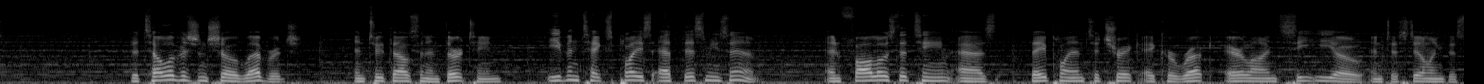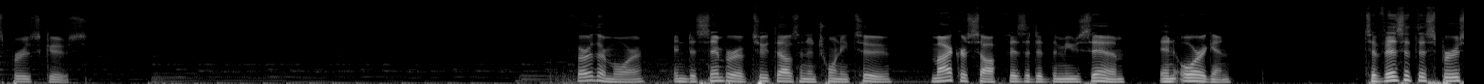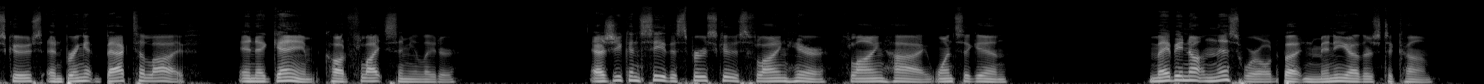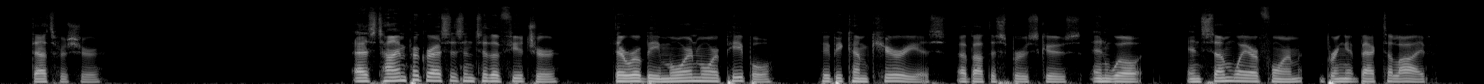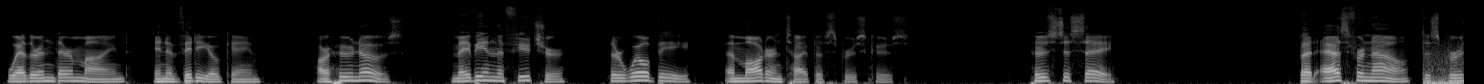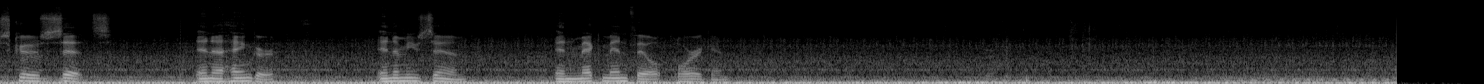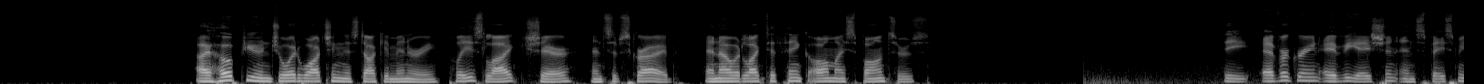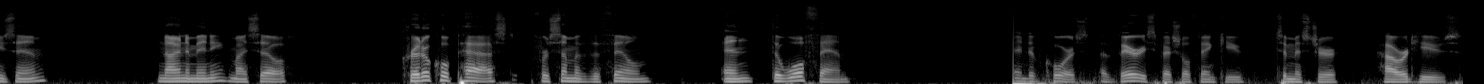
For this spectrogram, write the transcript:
The television show Leverage in 2013 even takes place at this museum and follows the team as they plan to trick a corrupt airline CEO into stealing the Spruce Goose. Furthermore, in December of 2022, Microsoft visited the museum in Oregon to visit the Spruce Goose and bring it back to life in a game called Flight Simulator. As you can see, the Spruce Goose flying here, flying high once again. Maybe not in this world, but in many others to come. That's for sure. As time progresses into the future, there will be more and more people who become curious about the spruce goose and will, in some way or form, bring it back to life, whether in their mind, in a video game, or who knows, maybe in the future there will be a modern type of spruce goose. Who's to say? But as for now, the spruce goose sits in a hangar in a museum in McMinnville, Oregon. I hope you enjoyed watching this documentary. Please like, share, and subscribe. And I would like to thank all my sponsors. The Evergreen Aviation and Space Museum, Nina Mini, myself, Critical Past for some of the film, and The Wolf Fam. And of course, a very special thank you to Mr. Howard Hughes.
